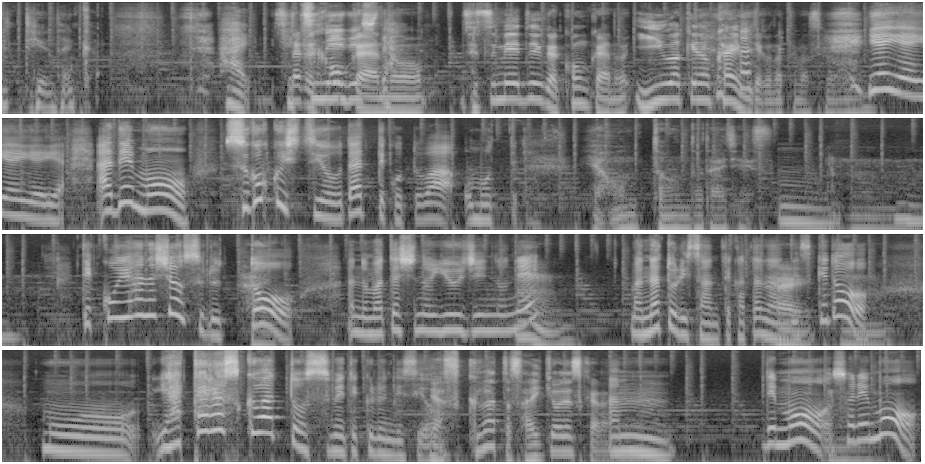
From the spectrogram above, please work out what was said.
るっていうなんか はい説明今回あでした。の説明というか今回あの言い訳の回みたいになってますよね。いやいやいやいやいや。あでもすごく必要だってことは思ってます。いや本当運動大事です、うん。うんでこういう話をすると、あの私の友人のね、うん。まあ、名取さんって方なんですけど、はい。うん。もうやたらスクワットを進めてくるんですよ。いやスクワット最強ですからね、うん、でもうん。それも、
